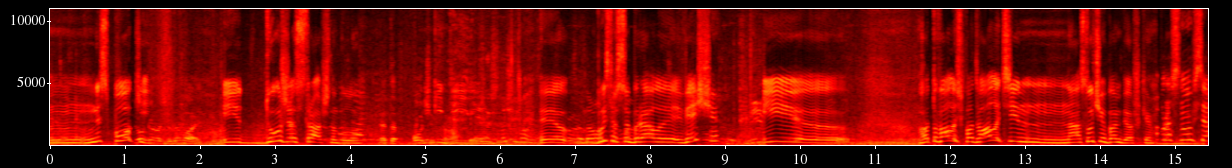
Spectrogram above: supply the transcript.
м, неспокій. І дуже страшно було. Это очень страшно. Е, Быстро собирали вещи і е, готувались в підвалиці на случай бомбежки. Проснувся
